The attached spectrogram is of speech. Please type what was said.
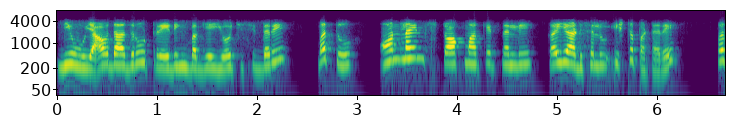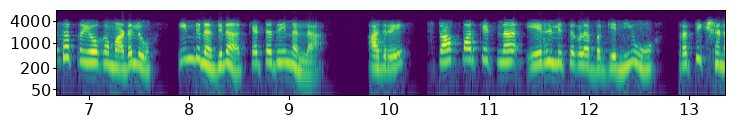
ನೀವು ಯಾವುದಾದರೂ ಟ್ರೇಡಿಂಗ್ ಬಗ್ಗೆ ಯೋಚಿಸಿದ್ದರೆ ಮತ್ತು ಆನ್ಲೈನ್ ಸ್ಟಾಕ್ ಮಾರ್ಕೆಟ್ನಲ್ಲಿ ಕೈಯಾಡಿಸಲು ಇಷ್ಟಪಟ್ಟರೆ ಹೊಸ ಪ್ರಯೋಗ ಮಾಡಲು ಇಂದಿನ ದಿನ ಕೆಟ್ಟದೇನಲ್ಲ. ಆದರೆ ಸ್ಟಾಕ್ ಮಾರ್ಕೆಟ್ನ ಏರಿಳಿತಗಳ ಬಗ್ಗೆ ನೀವು ಪ್ರತಿಕ್ಷಣ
